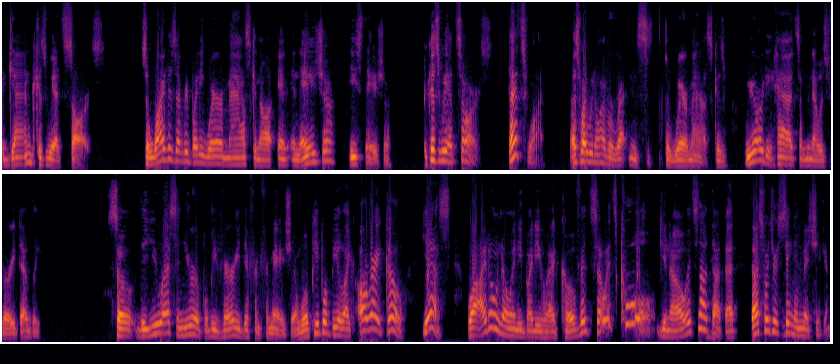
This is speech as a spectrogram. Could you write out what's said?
again, because we had SARS. So why does everybody wear a mask in, in, in Asia, East Asia? Because we had SARS. That's why. That's why we don't have a reticence to wear masks, because we already had something that was very deadly. So the US and Europe will be very different from Asia. Will people be like, all right, go? Yes. Well, I don't know anybody who had COVID, so it's cool. You know, it's not mm-hmm. that bad. That's what you're seeing in Michigan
